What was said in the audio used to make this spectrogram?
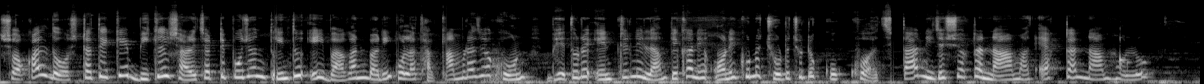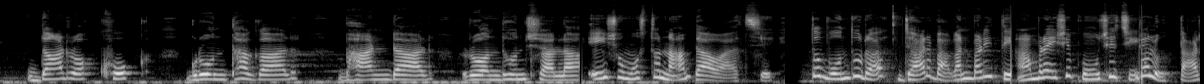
সকাল দশটা থেকে বিকেল সাড়ে চারটে পর্যন্ত কিন্তু এই বাগান বাড়ি খোলা থাকে। আমরা যখন ভেতরে এন্ট্রি নিলাম, সেখানে অনেকগুলো ছোট ছোট কক্ষ আছে। তার নিজস্ব একটা নাম আছে। একটার নাম হলো দাঁড় রক্ষক, গ্রন্থাগার ভান্ডার রন্ধনশালা, এই সমস্ত নাম দেওয়া আছে। তো বন্ধুরা, যার বাগান বাড়িতে আমরা এসে পৌঁছেছি, চলো তার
